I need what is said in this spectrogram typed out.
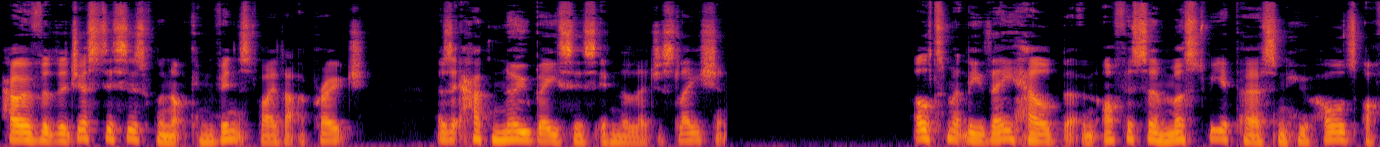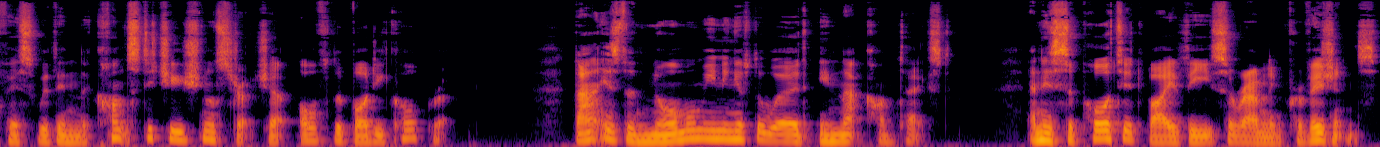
However, the justices were not convinced by that approach, as it had no basis in the legislation. Ultimately, they held that an officer must be a person who holds office within the constitutional structure of the body corporate. That is the normal meaning of the word in that context, and is supported by the surrounding provisions.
